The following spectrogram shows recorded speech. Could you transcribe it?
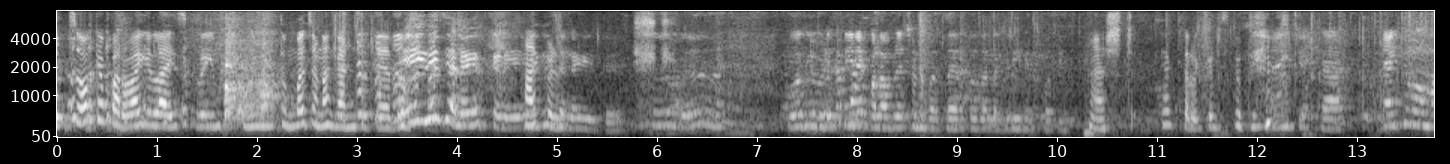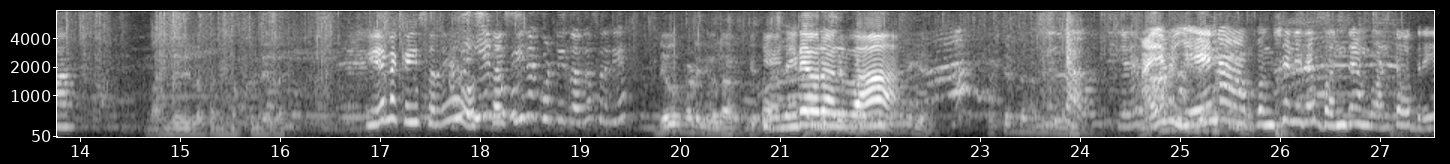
ಇಟ್ಸ್ ಓಕೆ ಪರವಾಗಿಲ್ಲ ಐಸ್ ಕ್ರೀಮ್ ನಿಮ್ಗೆ ತುಂಬ ಚೆನ್ನಾಗಿ ಕಾಣಿಸುತ್ತೆ ಅದು. ಹಾಕೊಳ್ಳಿ ಹೋಗ್ಲಿ ಬಿಡು ಸೀರೆ ಕೊಲಾಬ್ರೇಷನ್ ಬರ್ತಾ ಇರ್ತದಲ್ಲ ಗ್ರೀನ್ ಎತ್ಕೋತೀನಿ. ಅಷ್ಟೇ. ಯಾಕೆ ತಲೆ ಕೆಡಿಸ್ಕೊತೀನಿ ಥ್ಯಾಂಕ್ ಯು ಅಕ್ಕ. ಥ್ಯಾಂಕ್ ಯು ಮಾಮ. ನಮ್ದೇನಿಲ್ಲಪ್ಪ ನಿಮ್ಮ ಅಕ್ಕಂದೆ ಎಲ್ಲ ಏನಕ್ಕೆ ಈ ಸಲ? ಹೊಸ್ದಾಗಿ ಸೀರೆ ಕೊಟ್ಟಿದ್ದ ಸರಿ? ದೇವ್ರು ಮಾಡಿದೀವಲ್ಲ ಅದಕ್ಕೆ ಹೆಂಡೆಯವ್ರಲ್ವಾ ಮನೆಗೆ. ಫಸ್ಟ್ ಟೈಮ್ ಏನ ಫಂಕ್ಷನ್ ಇದೆ ಬಂದೆ ಹಂಗ ಹೊಂಟೋದ್ರಿ?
